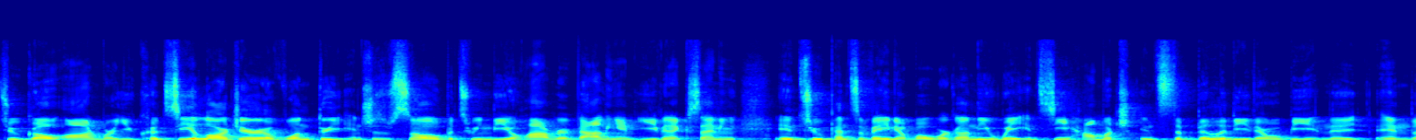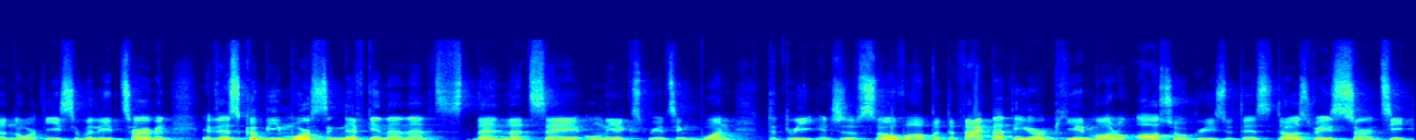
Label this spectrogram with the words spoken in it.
to go on, where you could see a large area of one three inches of snow between the Ohio Valley and even extending into Pennsylvania. But we're gonna need to wait and see how much instability there will be in the in the northeast to really determine if this could be more significant than that's than let's say only experiencing one to three inches of snowfall. But the fact that the European model also agrees with this does raise certainty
